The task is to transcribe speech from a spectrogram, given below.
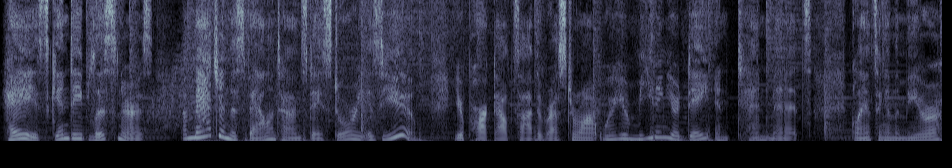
Hey, Skin Deep listeners, imagine this Valentine's Day story is you. You're parked outside the restaurant where you're meeting your date in 10 minutes. Glancing in the mirror,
